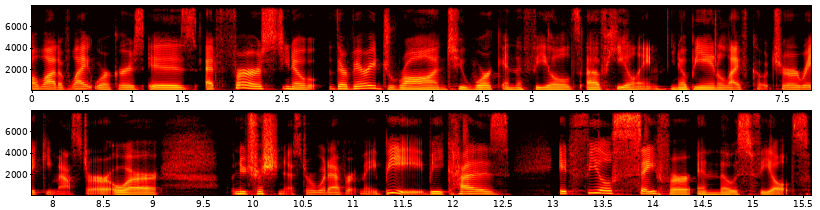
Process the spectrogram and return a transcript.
a lot of light workers is at first, you know, they're very drawn to work in the fields of healing, you know, being a life coach or a Reiki master or nutritionist or whatever it may be, because it feels safer in those fields.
